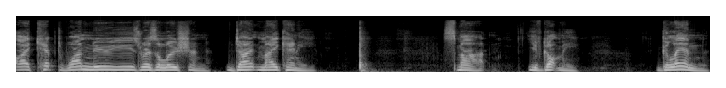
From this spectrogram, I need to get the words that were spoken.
I kept one New Year's resolution. Don't make any. Smart. You've got me. Glenn,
